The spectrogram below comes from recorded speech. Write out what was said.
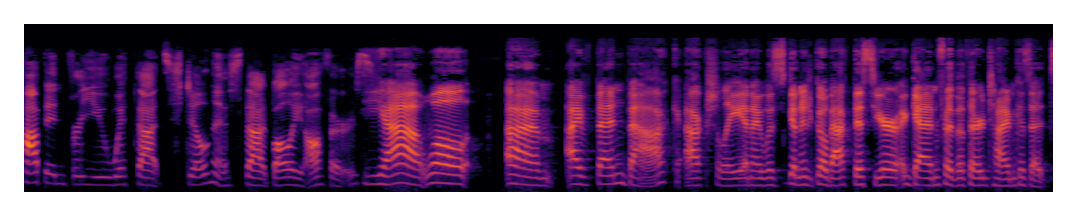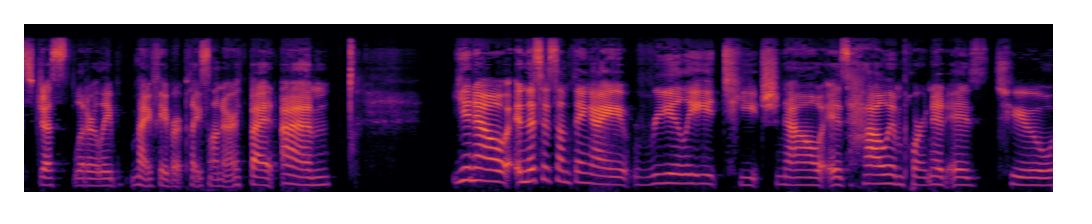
happened for you with that stillness that Bali offers? Yeah. Well, um, I've been back actually, and I was going to go back this year again for the third time because it's just literally my favorite place on earth. But, um, you know, and this is something I really teach now is how important it is to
